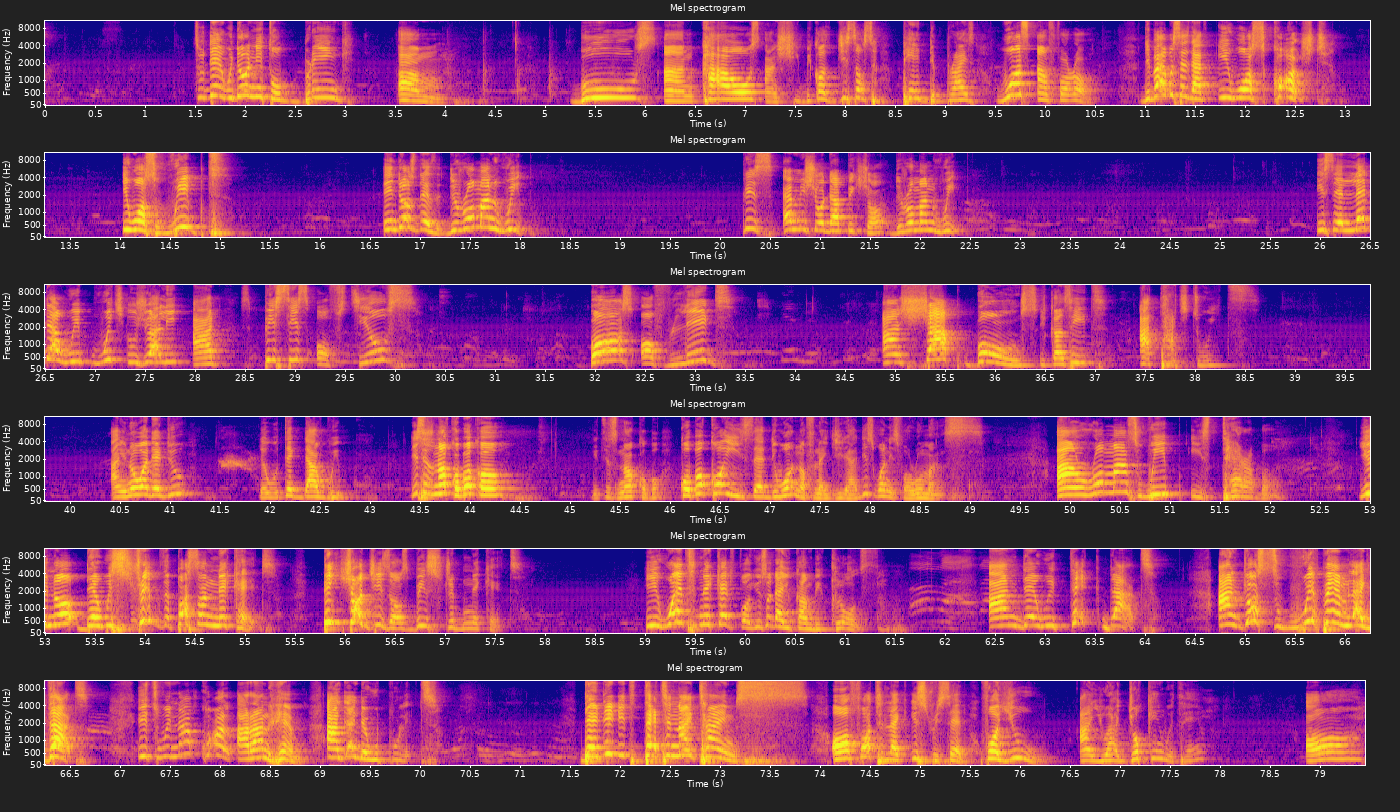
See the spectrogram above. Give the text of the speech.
Today, we don't need to bring um, bulls and cows and sheep because Jesus paid the price once and for all. The Bible says that he was scourged, he was whipped. In those days, the Roman whip. Please let me show that picture. The Roman whip. It's a leather whip which usually had pieces of steels, balls of lead, and sharp bones. You can see it attached to it. And you know what they do? They will take that whip. This is not Koboko. It is not Koboko. Koboko is uh, the one of Nigeria. This one is for Romans. And Romans whip is terrible. You know, they will strip the person naked. Picture Jesus being stripped naked. He went naked for you so that you can be clothed. And they will take that and just whip him like that. It will now call around him and then they will pull it. They did it 39 times or 40, like history said, for you, and you are joking with him. Or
